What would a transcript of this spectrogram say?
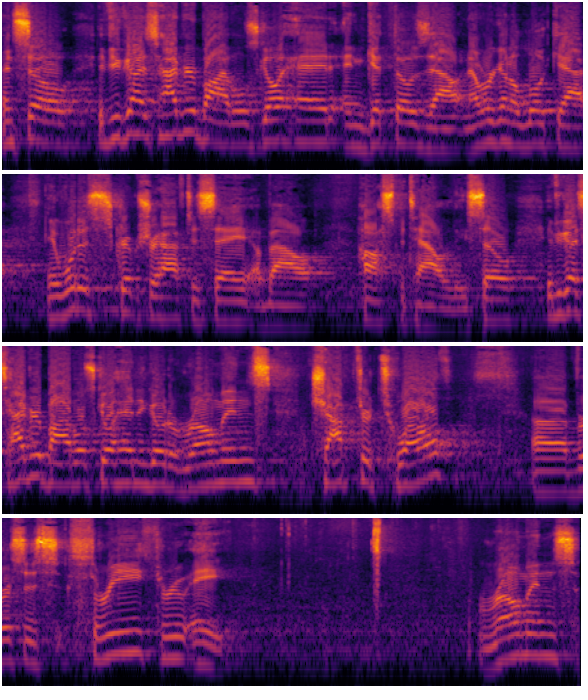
And so, if you guys have your Bibles, go ahead and get those out. Now, we're going to look at know, what does Scripture have to say about hospitality. So, if you guys have your Bibles, go ahead and go to Romans chapter 12, uh, verses 3 through 8. Romans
